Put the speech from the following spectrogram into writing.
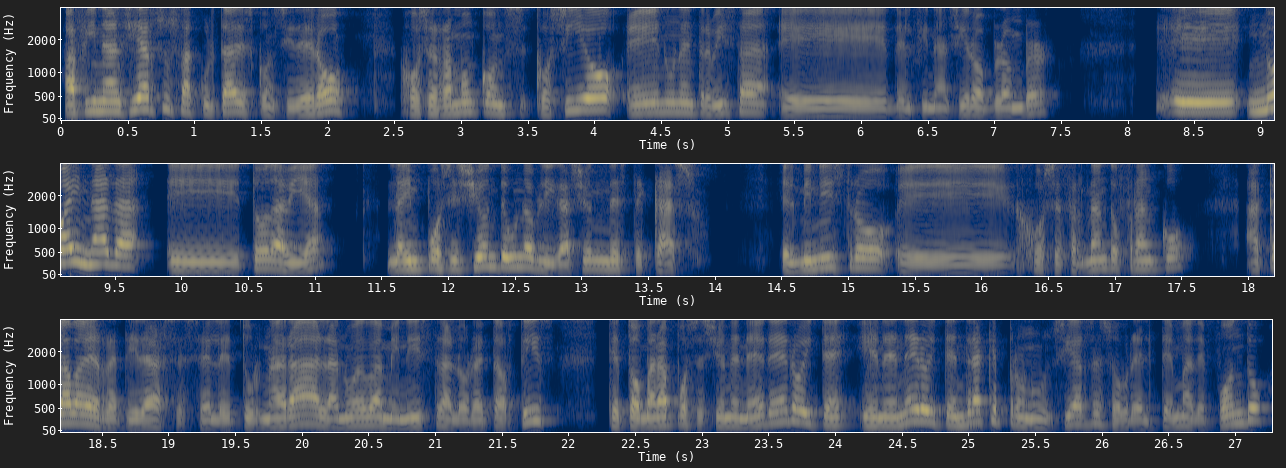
a financiar sus facultades, consideró José Ramón Cosío en una entrevista eh, del financiero Bloomberg. Eh, no hay nada eh, todavía, la imposición de una obligación en este caso. El ministro José Fernando Franco acaba de retirarse. Se le turnará a la nueva ministra Loreta Ortiz, que tomará posesión en enero y, en enero y tendrá que pronunciarse sobre el tema de fondo.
